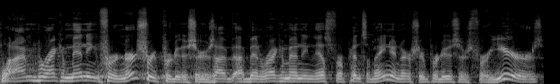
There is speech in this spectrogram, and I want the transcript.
what I'm recommending for nursery producers, I've, I've, been recommending this for Pennsylvania nursery producers for years.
